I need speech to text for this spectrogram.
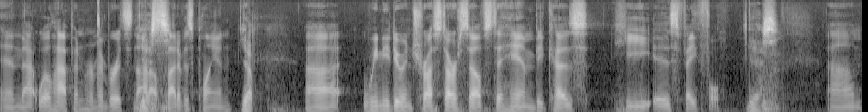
and that will happen, remember, it's not Yes. outside of his plan, Yep. uh, we need to entrust ourselves to him because he is faithful. Yes. Um,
